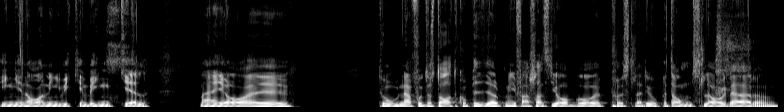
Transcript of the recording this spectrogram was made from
Ingen aning vilken vinkel. Men jag eh, tog några fotostatkopior på min farsas jobb och pusslade ihop ett omslag där. Och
